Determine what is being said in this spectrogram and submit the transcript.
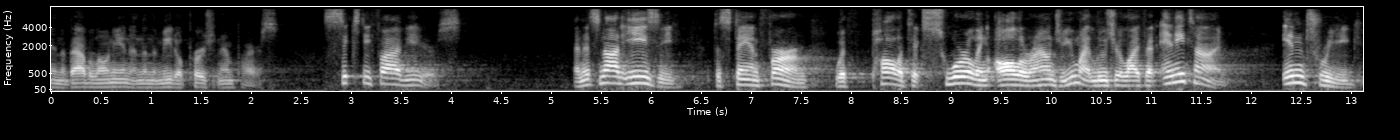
in the Babylonian and then the Medo Persian empires. 65 years. And it's not easy to stand firm with politics swirling all around you. You might lose your life at any time. Intrigue,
